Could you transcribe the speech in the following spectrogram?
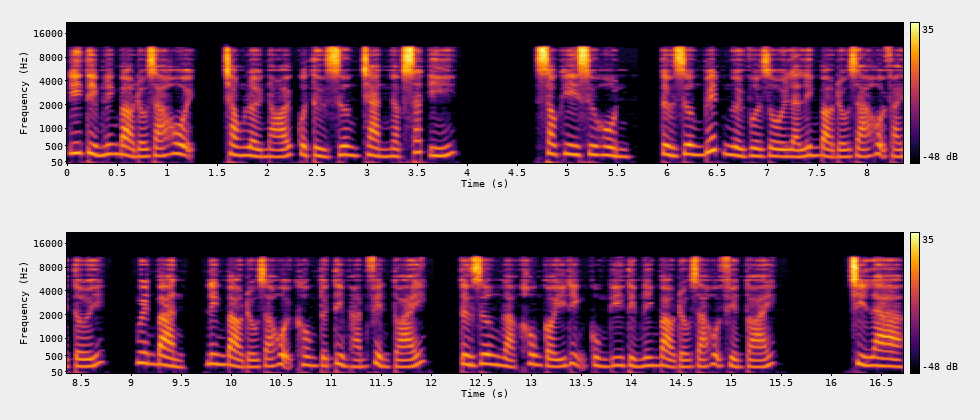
Đi tìm linh bảo đấu giá hội, trong lời nói của Từ Dương tràn ngập sát ý. Sau khi siêu hồn, Từ Dương biết người vừa rồi là linh bảo đấu giá hội phái tới, nguyên bản, linh bảo đấu giá hội không tới tìm hắn phiền toái, Từ Dương là không có ý định cùng đi tìm linh bảo đấu giá hội phiền toái. Chỉ là,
